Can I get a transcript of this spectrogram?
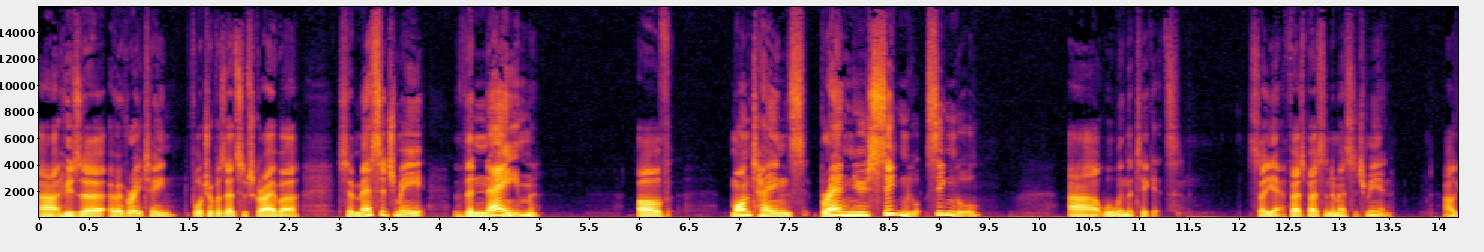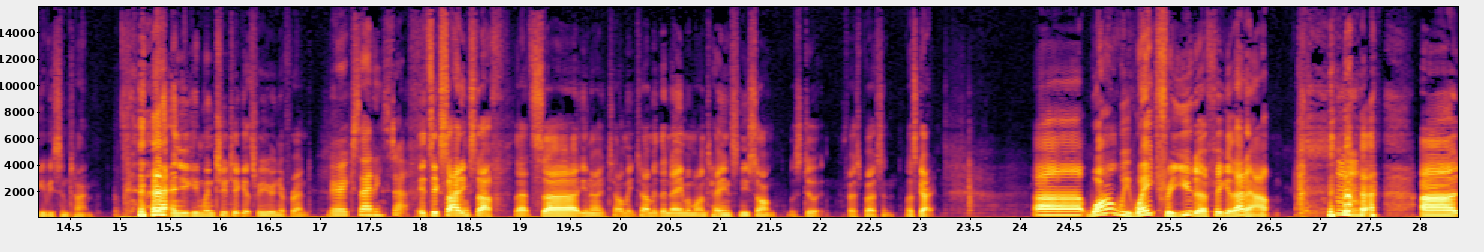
uh, who's a over 18 4 triple Z subscriber to message me the name of Montaigne's brand new single single uh, will win the tickets. So yeah, first person to message me in, I'll give you some time, and you can win two tickets for you and your friend. Very exciting stuff. It's exciting stuff. That's uh, you know, tell me tell me the name of Montaigne's new song. Let's do it. First person. Let's go. Uh, while we wait for you to figure that out, uh,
